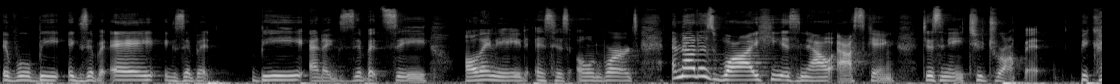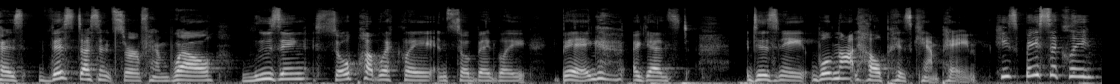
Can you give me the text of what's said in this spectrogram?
it will be exhibit a exhibit B and Exhibit C. All they need is his own words. And that is why he is now asking Disney to drop it because this doesn't serve him well, losing so publicly and so bigly big against Disney will not help his campaign. He's basically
